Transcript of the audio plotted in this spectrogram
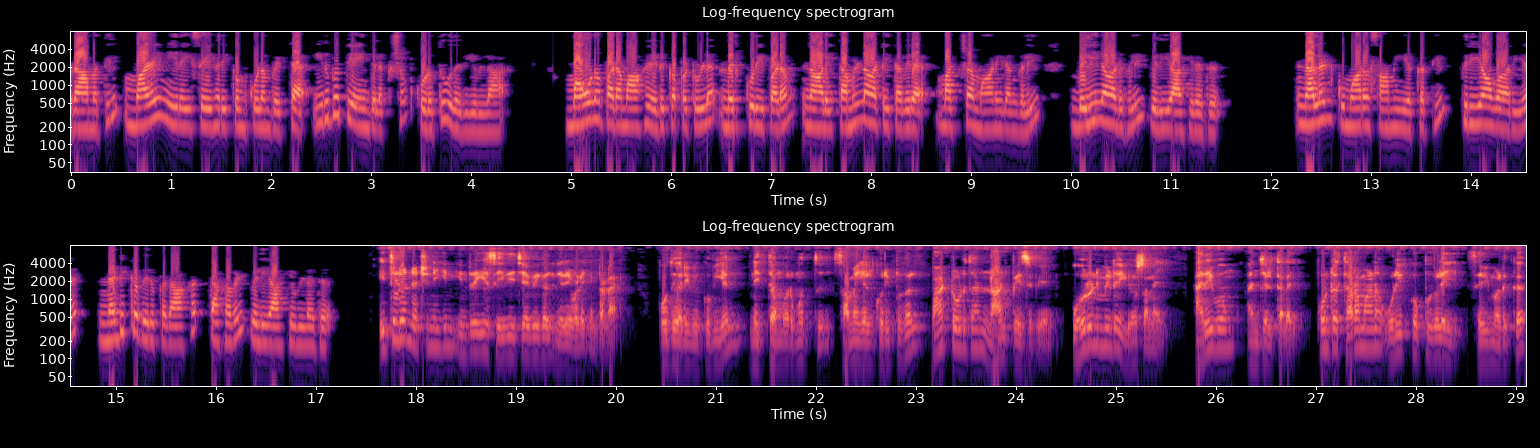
கிராமத்தில் மழை நீரை சேகரிக்கும் குளம் வெட்ட இருபத்தி ஐந்து லட்சம் கொடுத்து உதவியுள்ளார். மௌன படமாக எடுக்கப்பட்டுள்ள மெர்க்குரி படம் நாளை தமிழ்நாட்டை தவிர மற்ற மாநிலங்களில் வெளிநாடுகளில் வெளியாகிறது. நலன் குமாரசாமி இயக்கத்தில் பிரியா வாரியர் நடிக்கவிருப்பதாக தகவல் வெளியாகியுள்ளது. இத்துடன் நற்றினியின் இன்றைய செய்தி சேவைகள் நிறைவடைகின்றன. பொது அறிவு குவியல் நித்தம் ஒரு முத்து சமையல் குறிப்புகள் பாட்டோடுதான் நான் பேசுவேன். ஒரு நிமிட யோசனை அறிவோம் அஞ்சல் தலை போன்ற தரமான ஒளிக்கோப்புகளை செவிமடுக்க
